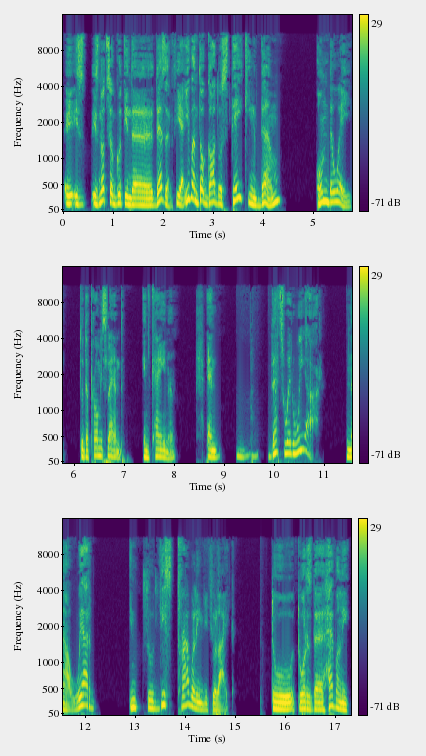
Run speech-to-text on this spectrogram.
is, is not so good in the desert. Yeah. Even though God was taking them on the way to the promised land in Canaan. And that's where we are now. We are into this traveling, if you like, to, towards the heavenly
